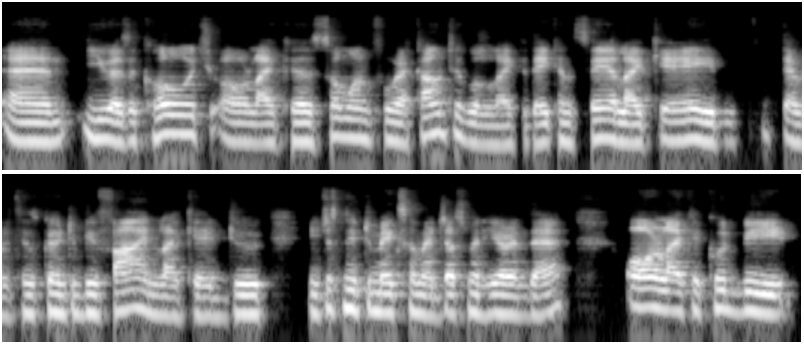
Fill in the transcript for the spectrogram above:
And you as a coach or like uh, someone who accountable like they can say like hey everything's going to be fine. Like hey, do you just need to make some adjustment here and there. Or like it could be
